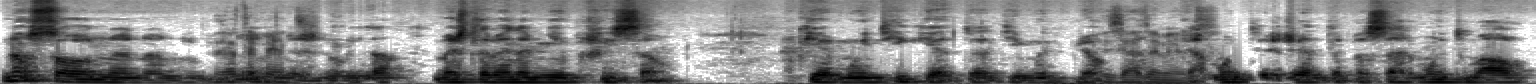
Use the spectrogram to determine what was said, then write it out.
não só na, na, na, na generalidade, mas também na minha profissão que é muito inquietante e muito preocupante. Há muita gente a passar muito mal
